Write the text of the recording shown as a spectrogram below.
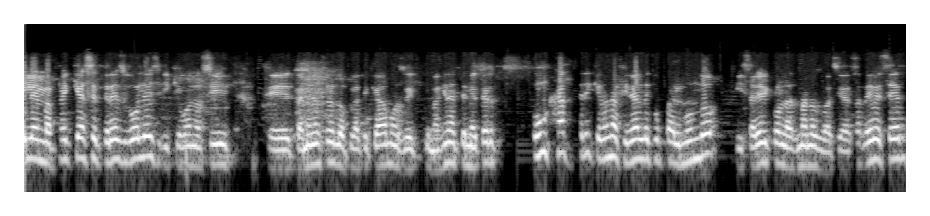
Kylian Mbappé que hace tres goles y que bueno, sí, eh, también nosotros lo platicábamos, de, imagínate meter un hat-trick en una final de Copa del Mundo y salir con las manos vacías. Debe ser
